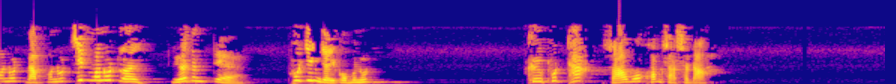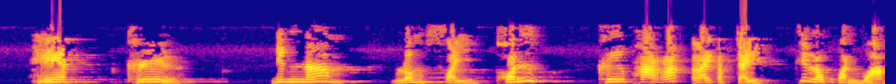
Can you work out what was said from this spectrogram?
มนุษย์ดับมนุษย์สิ้นมนุษย์เลย เหลือตั้งแต่ผู้ยิ่งใหญ่กว่ามนุษย์ คือพุทธสาวกของศาสดา เหตุคือดินน้ำ ลมไฟผลคือภาระกายกับใจที่เราควรวาง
